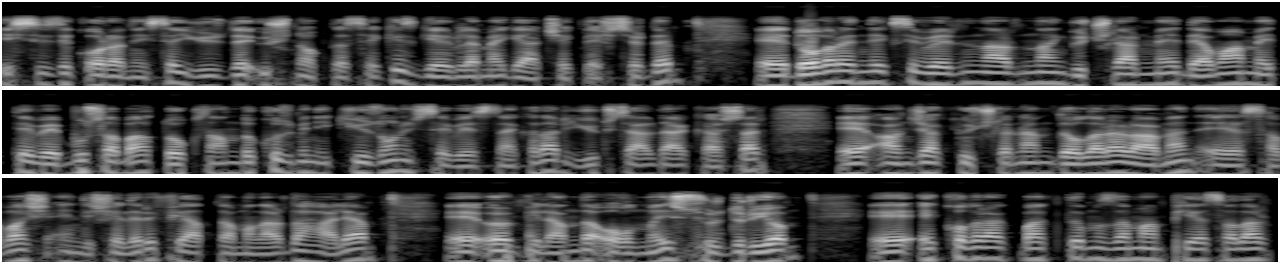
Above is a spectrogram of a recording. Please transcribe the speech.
İşsizlik oranı ise %3.8 gerileme gerçekleştirdi. E, dolar endeksi verinin ardından güçlenmeye devam etti ve bu sabah 99.213 seviyesine kadar yükseldi arkadaşlar. E, ancak güçlenen dolara rağmen e, savaş endişeleri fiyatlamalarda hala e, ön planda olmayı sürdürüyor. E, ek olarak baktığımız zaman piyasalar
